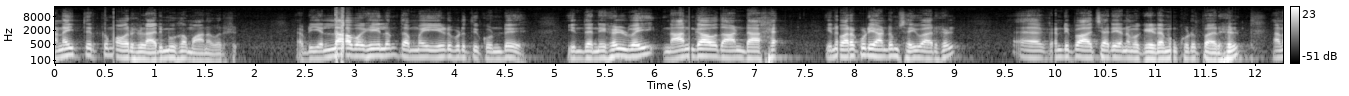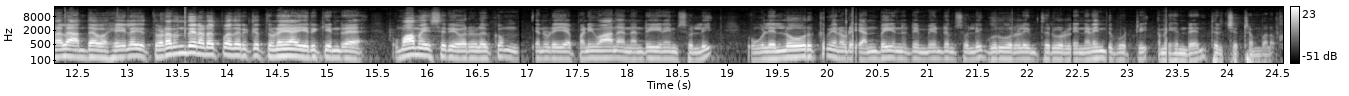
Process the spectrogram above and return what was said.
அனைத்திற்கும் அவர்கள் அறிமுகமானவர்கள். அப்படி எல்லா வகையிலும் தம்மை ஈடுபடுத்தி கொண்டு இந்த நிகழ்வை நான்காவது ஆண்டாக இன்னும் வரக்கூடிய ஆண்டும் செய்வார்கள். கண்டிப்பாக ஆச்சாரியர் நமக்கு இடமும் கொடுப்பார்கள். அதனால் அந்த வகையில் தொடர்ந்து நடப்பதற்கு துணையாக இருக்கின்ற உமாமேஸ்வரி அவர்களுக்கும் என்னுடைய பணிவான நன்றியினையும் சொல்லி உங்கள் எல்லோருக்கும் என்னுடைய அன்பையும் நன்றி மீண்டும் சொல்லி குருவர்களையும் திருவர்களையும் நினைந்து போற்றி அமைகின்றேன் திருச்சிற்றம்பலம்.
